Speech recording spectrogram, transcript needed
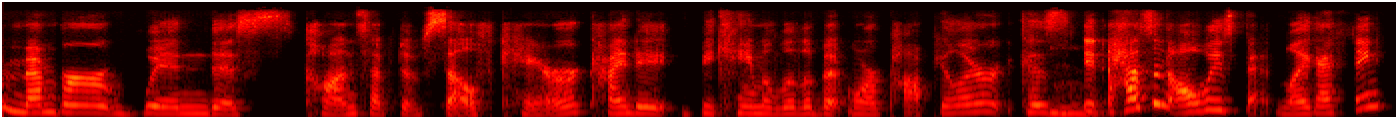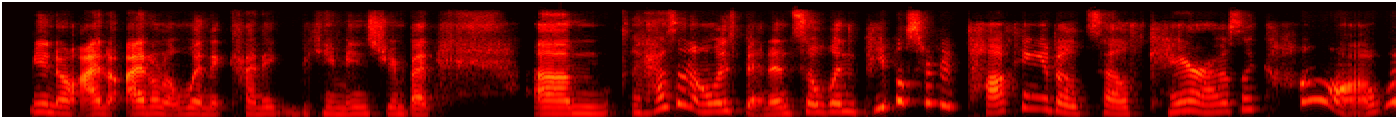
remember when this concept of self care kind of became a little bit more popular because mm-hmm. it hasn't always been. Like, I think, you know, I, I don't know when it kind of became mainstream, but um, it hasn't always been. And so when people started talking about self care, I was like, oh, I wonder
